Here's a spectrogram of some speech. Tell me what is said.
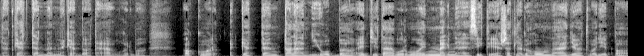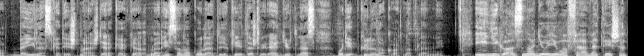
tehát ketten mennek ebbe a táborba, akkor ketten talán jobb egy tábor, majd megnehezíti esetleg a honvágyat, vagy épp a beilleszkedést más gyerekekkel, mert hiszen akkor lehet, hogy a két testvér együtt lesz, vagy épp külön akarnak lenni. Így igaz, nagyon jó a felvetésed.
